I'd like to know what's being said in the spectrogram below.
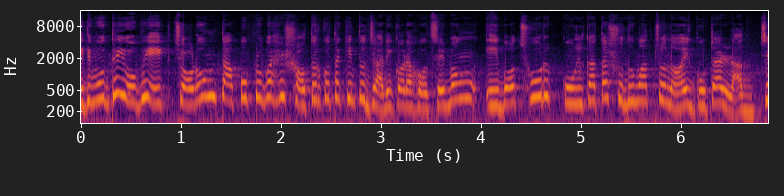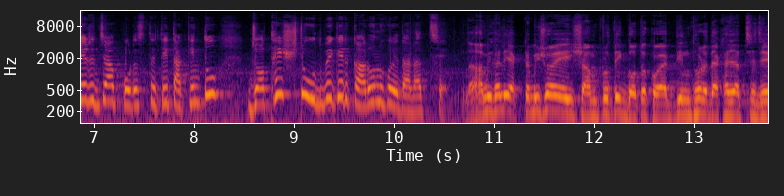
ইতিমধ্যেই অভিক চরম তাপপ্রবাহের সতর্কতা কিন্তু জারি করা হয়েছে এবং এবছর কলকাতা শুধুমাত্র নয় গোটা রাজ্যের যা পরিস্থিতি তা কিন্তু যথেষ্ট উদ্বেগের কারণ হয়ে দাঁড়াচ্ছে। আমি খালি একটা বিষয় এই সাম্প্রতিক গত কয়েকদিন ধরে দেখা যাচ্ছে যে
